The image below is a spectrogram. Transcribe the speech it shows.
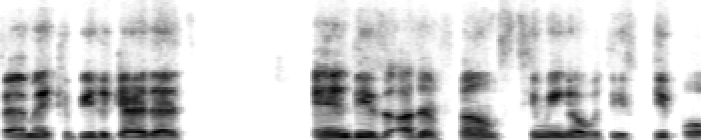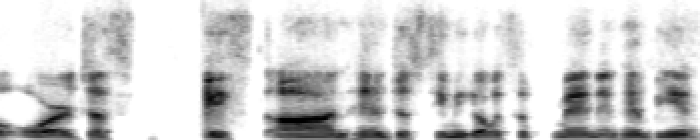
Batman could be the guy that's in these other films teaming up with these people, or just based on him just teaming up with Superman and him being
